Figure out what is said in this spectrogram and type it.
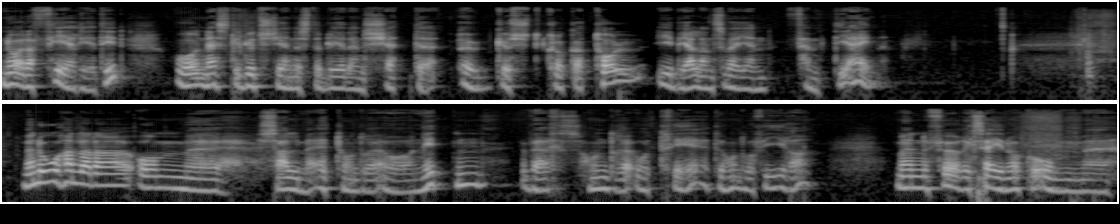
Nå er det ferietid, og neste gudstjeneste blir den 6. august klokka 12 i Bjellandsveien 51. Men nå handler det om eh, Salme 119, vers 103 til 104. Men før jeg sier noe om eh,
